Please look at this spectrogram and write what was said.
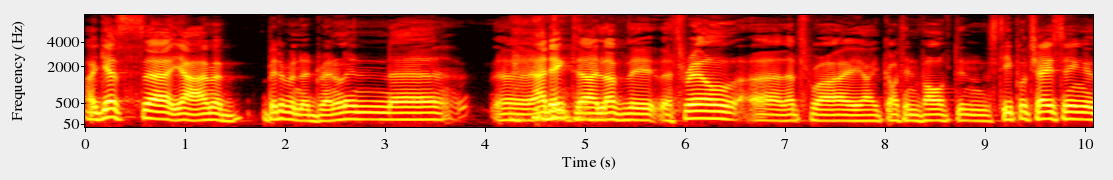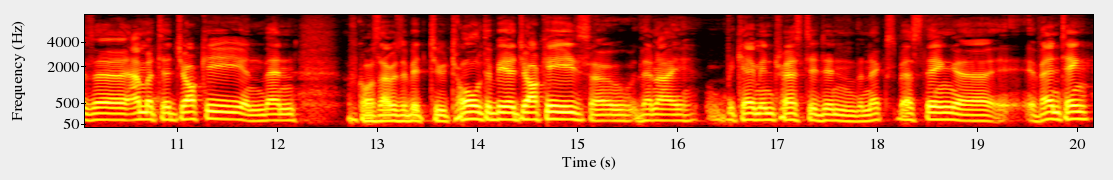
I guess, uh, yeah, I'm a bit of an adrenaline uh, uh, addict. I love the, the thrill. Uh, that's why I got involved in steeplechasing as an amateur jockey. And then, of course, I was a bit too tall to be a jockey. So then I became interested in the next best thing, uh, eventing,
